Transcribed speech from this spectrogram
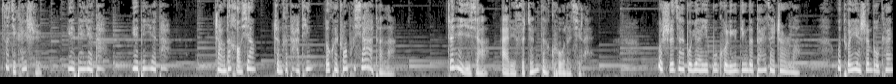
自己开始越变越大，越变越大，长得好像整个大厅都快装不下他了。这一下，爱丽丝真的哭了起来。我实在不愿意孤苦伶仃的待在这儿了，我腿也伸不开，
